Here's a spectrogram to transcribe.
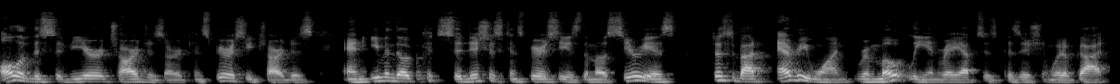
All of the severe charges are conspiracy charges. And even though seditious conspiracy is the most serious, just about everyone remotely in Ray Epps's position would have got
